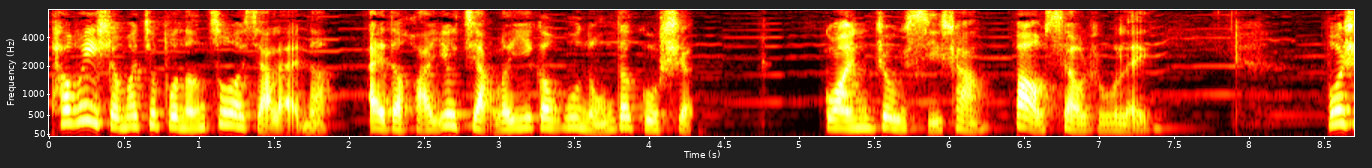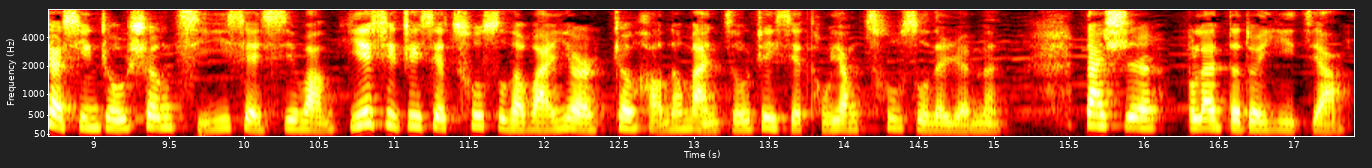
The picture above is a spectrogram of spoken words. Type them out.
他为什么就不能坐下来呢？爱德华又讲了一个务农的故事，观众席上爆笑如雷。波莎心中升起一线希望，也许这些粗俗的玩意儿正好能满足这些同样粗俗的人们。但是布兰德顿一家、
